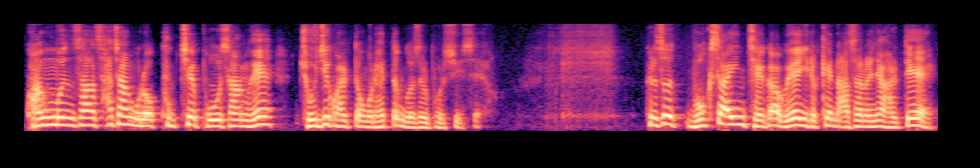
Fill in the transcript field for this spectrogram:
광문사 사장으로 국채보상회 조직 활동을 했던 것을 볼 수 있어요. 그래서 목사인 제가 왜 이렇게 나서느냐 할 때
